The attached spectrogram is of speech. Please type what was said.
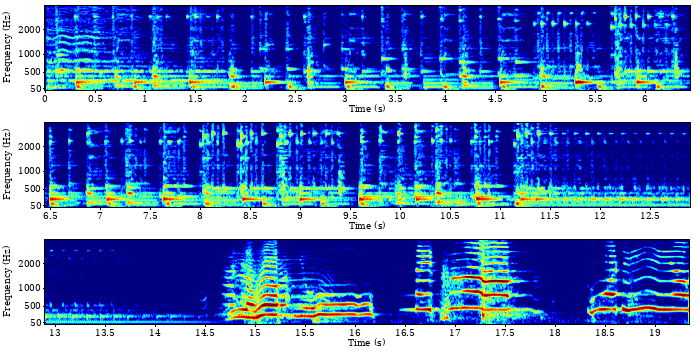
หลบอยู่ในถ้ำตัวเดียว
